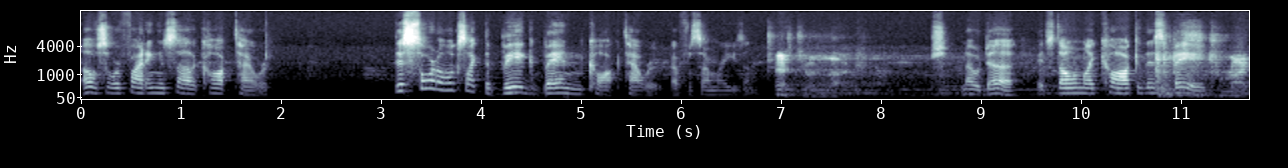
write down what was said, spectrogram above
Oh, so we're fighting inside a cock tower. This sort of looks like the Big Ben cock tower uh, for some reason. Test your luck. Psh, No, duh. It's the only cock this big. Stryker.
